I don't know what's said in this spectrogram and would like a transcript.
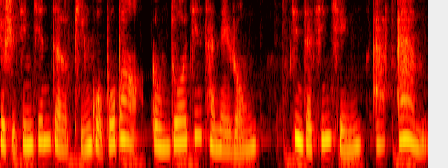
就是今天的苹果播报，更多精彩内容尽在蜻蜓 FM。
